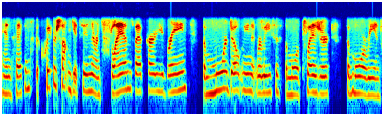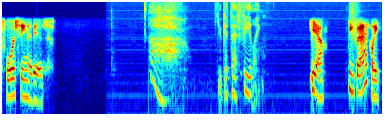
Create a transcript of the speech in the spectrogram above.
10 seconds. The quicker something gets in there and slams that part of your brain, the more dopamine it releases, the more pleasure, the more reinforcing it is. Ah, you get that feeling. Yeah, exactly.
